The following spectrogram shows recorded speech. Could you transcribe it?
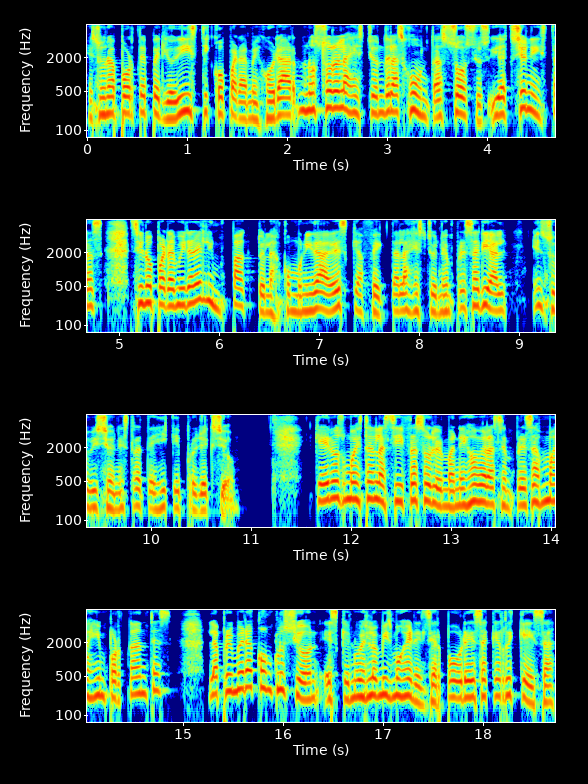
Es un aporte periodístico para mejorar no solo la gestión de las juntas, socios y accionistas, sino para mirar el impacto en las comunidades que afecta la gestión empresarial en su visión estratégica y proyección. ¿Qué nos muestran las cifras sobre el manejo de las empresas más importantes? La primera conclusión es que no es lo mismo gerenciar pobreza que riqueza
